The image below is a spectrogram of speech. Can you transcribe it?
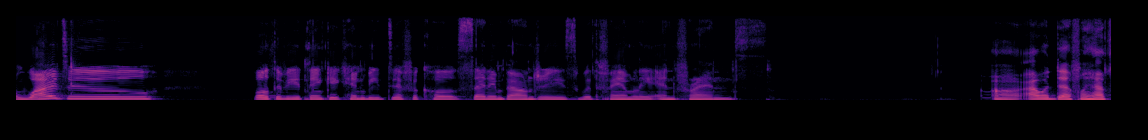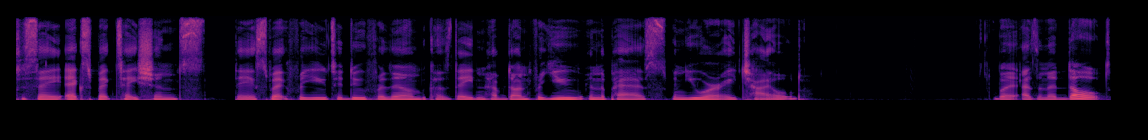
Why do both of you think it can be difficult setting boundaries with family and friends? Uh, I would definitely have to say expectations. They expect for you to do for them because they have done for you in the past when you were a child. But as an adult,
